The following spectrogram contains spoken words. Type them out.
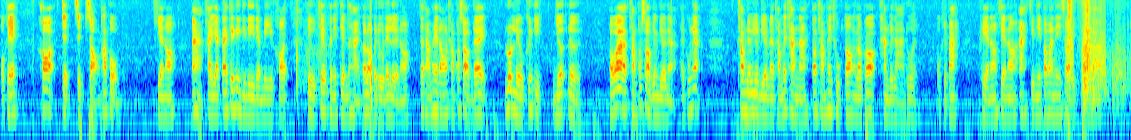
โอเค ข้อ 72 ครับผม เคลียร์เนาะอะใครอยากได้เทคนิคดีๆเนี่ยมีคอร์สติวเทพคณิตเตรียมทหารก็ลองไปดูได้เลยเนาะจะทำให้น้องทำข้อสอบได้รวดเร็วขึ้นอีกเยอะเลย เพราะว่าทำข้อสอบอย่างเดียวเนี่ยไอ้พวกเนี้ยทำเร็วอย่างเดียวเนี่ยทำไม่ทันนะ ต้องทำให้ถูกต้องแล้วก็ทันเวลาด้วย โอเคปะเคลียร์เนาะเคลียร์เนาะอะคลิปนี้ประมาณนี้สวัสดีครับ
